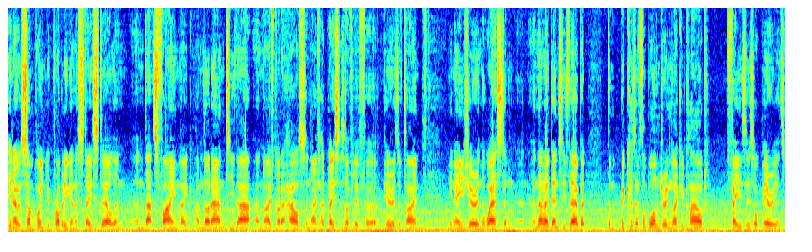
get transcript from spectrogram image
you know, at some point you're probably going to stay still, and and that's fine. Like I'm not anti that, and I've got a house, and I've had places I've lived for periods of time in Asia, in the West, and, and, and that identity is there. But the, because of the wandering like a cloud phases or periods,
